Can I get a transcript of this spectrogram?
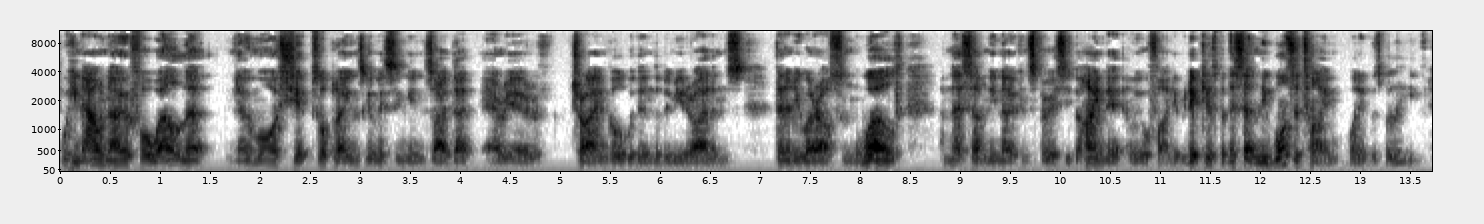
we now know full well that no more ships or planes go missing inside that area of triangle within the Bermuda Islands than anywhere else in the world. And there's certainly no conspiracy behind it, and we all find it ridiculous. But there certainly was a time when it was believed.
